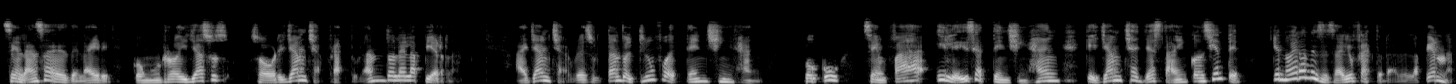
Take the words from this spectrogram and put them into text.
se lanza desde el aire con un rodillazo sobre Yamcha, fracturándole la pierna a Yamcha, resultando el triunfo de Ten Shin Han. Goku se enfada y le dice a Ten Shin Han que Yamcha ya estaba inconsciente, que no era necesario fracturarle la pierna,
